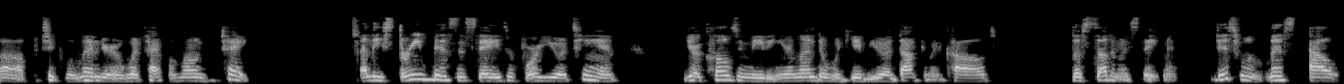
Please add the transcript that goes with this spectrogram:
uh, particular lender, and what type of loan you take. At least three business days before you attend your closing meeting, your lender will give you a document called the settlement statement. This will list out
